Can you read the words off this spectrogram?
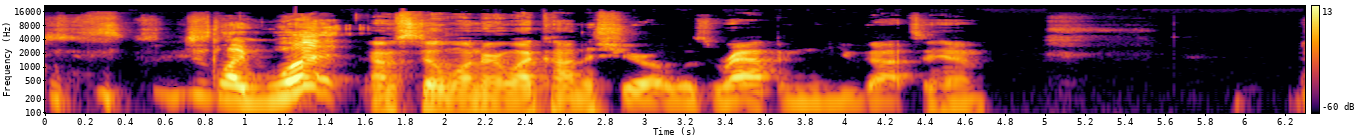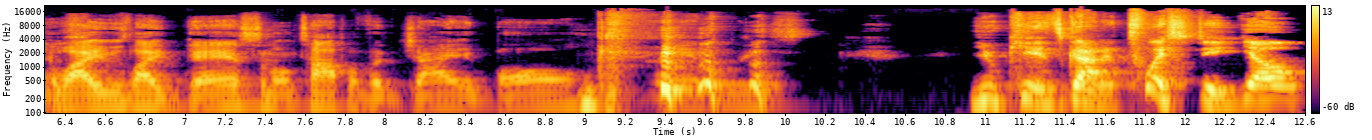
just like what? I'm still wondering why Kaneshiro was rapping when you got to him. And Why he was like dancing on top of a giant ball? you kids got it twisted, yo.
